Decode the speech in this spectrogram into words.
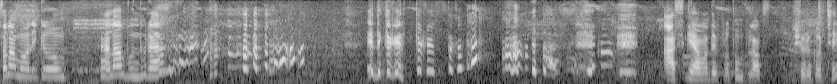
আসসালামু আলাইকুম হ্যালো বন্ধুরা। এদিক থেকে এদিক থেকে এদিক থেকে। আজকে আমাদের প্রথম ব্লগ শুরু করছি।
